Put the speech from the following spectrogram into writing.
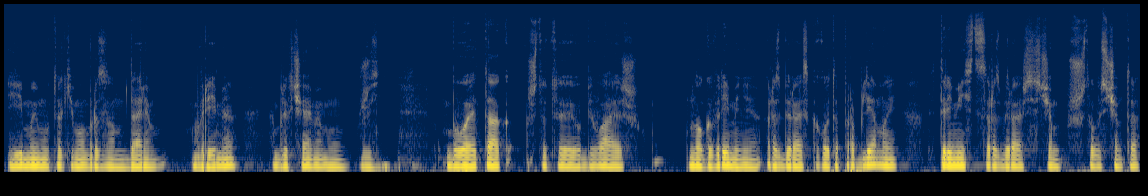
И мы ему таким образом дарим время, облегчаем ему жизнь. Бывает так, что ты убиваешь много времени, разбираясь с какой-то проблемой, ты три месяца разбираешься, с чем, чтобы с чем-то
